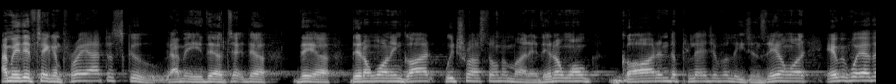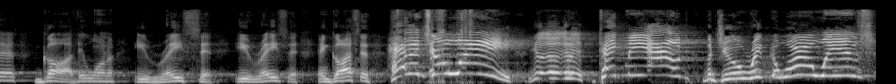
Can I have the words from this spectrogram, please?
I mean, they've taken prayer out to school. I mean, they're, they're, they're, they don't want in God we trust on the money. They don't want God in the Pledge of Allegiance. They don't want everywhere there's God. They want to erase it, erase it. And God says, have it your way. You, uh, uh, take me out, but you'll reap the whirlwinds.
